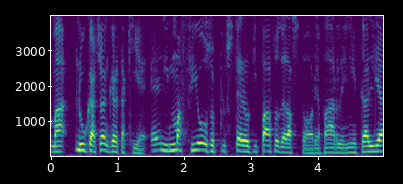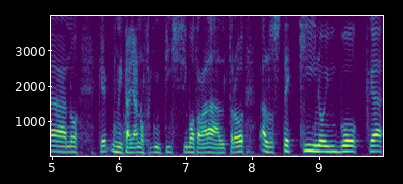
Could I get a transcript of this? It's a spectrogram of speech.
ma Luca Ciangretta chi è? È il mafioso più stereotipato della storia. Parla in italiano, che, un italiano fintissimo tra l'altro, ha lo stecchino in bocca,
